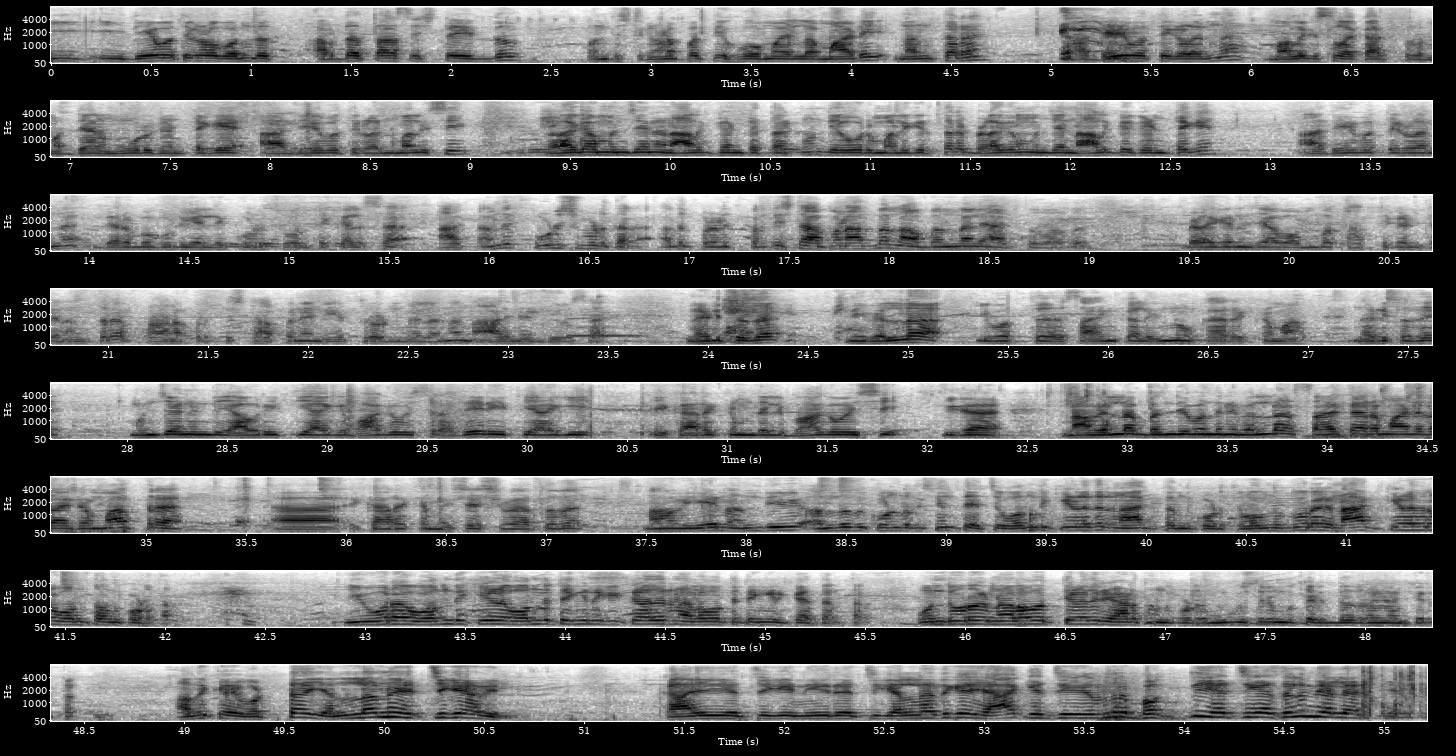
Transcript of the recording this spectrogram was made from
ಈ ಈ ದೇವತೆಗಳು ಒಂದು ಅರ್ಧ ತಾಸು ಇಷ್ಟೇ ಇದ್ದು ಒಂದಿಷ್ಟು ಗಣಪತಿ ಹೋಮ ಎಲ್ಲ ಮಾಡಿ ನಂತರ ಆ ದೇವತೆಗಳನ್ನು ಮಲಗಿಸ್ಲಿಕ್ಕಾಗ್ತದೆ. ಮಧ್ಯಾಹ್ನ ಮೂರು ಗಂಟೆಗೆ ಆ ದೇವತೆಗಳನ್ನು ಮಲಗಿಸಿ, ಬೆಳಗ ಮುಂಜಾನೆ ನಾಲ್ಕು ಗಂಟೆ ತಕೊಂಡು ದೇವರು ಮಲಗಿರ್ತಾರೆ. ಬೆಳಗ್ಗೆ ಮುಂಜಾನೆ ನಾಲ್ಕು ಗಂಟೆಗೆ ಆ ದೇವತೆಗಳನ್ನು ಗರ್ಭಗುಡಿಯಲ್ಲಿ ಕೂಡಿಸುವಂಥ ಕೆಲಸ ಆಗ್ತದೆ ಅಂದರೆ ಕೂಡಿಸ್ಬಿಡ್ತಾರೆ. ಅದು ಪ್ರತಿ ಪ್ರತಿಷ್ಠಾಪನೆ ಆದ್ಮೇಲೆ ನಾವು ಬಂದಮೇಲೆ ಆಗ್ತದೆ ಅದು. ಬೆಳಗಿನ ಜಾವ ಒಂಬತ್ತು ಹತ್ತು ಗಂಟೆ ನಂತರ ಪ್ರಾಣ ಪ್ರತಿಷ್ಠಾಪನೆ ನೇತ್ರೋನ್ಮೇಲನ ನಾಳಿನ ದಿವಸ ನಡೀತದೆ. ನೀವೆಲ್ಲ ಇವತ್ತು ಸಾಯಂಕಾಲ ಇನ್ನೂ ಕಾರ್ಯಕ್ರಮ ನಡೀತದೆ. ಮುಂಜಾನೆಯಿಂದ ಯಾವ ರೀತಿಯಾಗಿ ಭಾಗವಹಿಸಿದ್ರೆ ಅದೇ ರೀತಿಯಾಗಿ ಈ ಕಾರ್ಯಕ್ರಮದಲ್ಲಿ ಭಾಗವಹಿಸಿ. ಈಗ ನಾವೆಲ್ಲ ಬಂದೀವಂದ್ರೆ ನೀವೆಲ್ಲ ಸಹಕಾರ ಮಾಡಿದಾಗ ಮಾತ್ರ ಈ ಕಾರ್ಯಕ್ರಮ ಯಶಸ್ವಿ ಆಗ್ತದೆ. ನಾವು ಏನು ಅಂದೀವಿ, ಅಂದದುಕೊಂಡೋದಕ್ಕಿಂತ ಹೆಚ್ಚು ಒಂದು ಕೇಳಿದ್ರೆ ನಾಲ್ಕು ತಂದು ಕೊಡ್ತೀವಿ. ಒಂದು ದೂರ ನಾಲ್ಕು ಕೇಳಿದ್ರೆ ಒಂದು ತಂದು ಕೊಡ್ತಾರೆ. ಈ ಊರಾಗ ಒಂದು ಕೇಳಿ, ಒಂದು ತೆಂಗಿನಕಾಯಿ ಕೇಳಿದ್ರೆ ನಲವತ್ತು ತೆಂಗಿನಕಾಯಿ ತರ್ತಾರೆ. ಒಂದು ಊರಾಗ ನಲವತ್ತು ಹೇಳಿದ್ರೆ ಎರಡು ತಂದು ಕೊಡ್ತಾರೆ. ಮುಗಿಸ್ರಿ ಮುತ್ತ ಇದ್ದದ್ರಂಗೆ ಅಂತಿರ್ತಾರೆ. ಅದಕ್ಕೆ ಒಟ್ಟ ಎಲ್ಲನೂ ಹೆಚ್ಚಿಗೆ ಅದಿಲ್ಲ ಕಾಯಿ ಹೆಚ್ಚಿಗೆ, ನೀರು ಹೆಚ್ಚಿಗೆ, ಎಲ್ಲದಕ್ಕೆ ಯಾಕೆ ಹೆಚ್ಚಿಗೆ ಅಂದ್ರೆ ಭಕ್ತಿ ಹೆಚ್ಚಿಗೆ ಸಲಿಂದ ಎಲ್ಲ ಹೆಚ್ಚಿಗೆ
